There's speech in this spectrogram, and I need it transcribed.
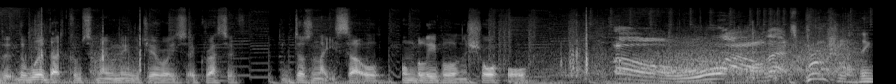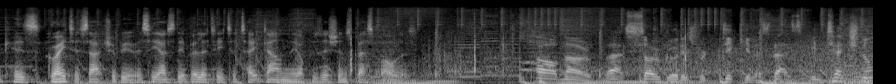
The, the word that comes to mind with me with J-Roy is aggressive. He doesn't let you settle. Unbelievable on the short ball. Oh, wow, that's brutal. I think his greatest attribute is he has the ability to take down the opposition's best bowlers. Oh, no, that's so good. It's ridiculous. That's intentional.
